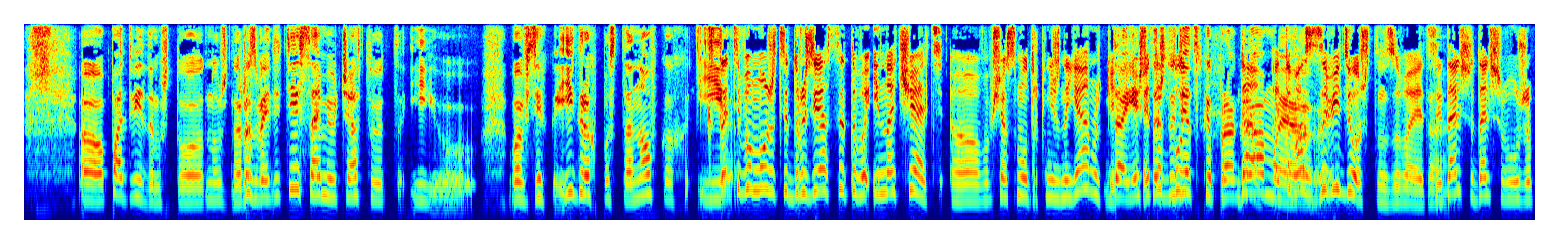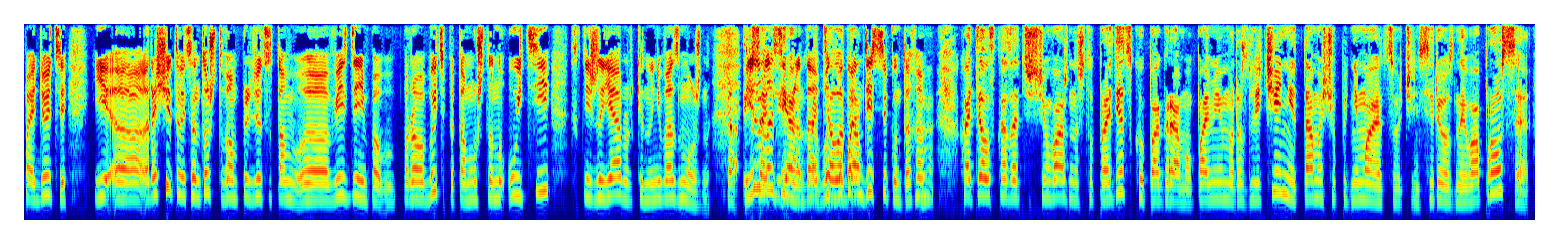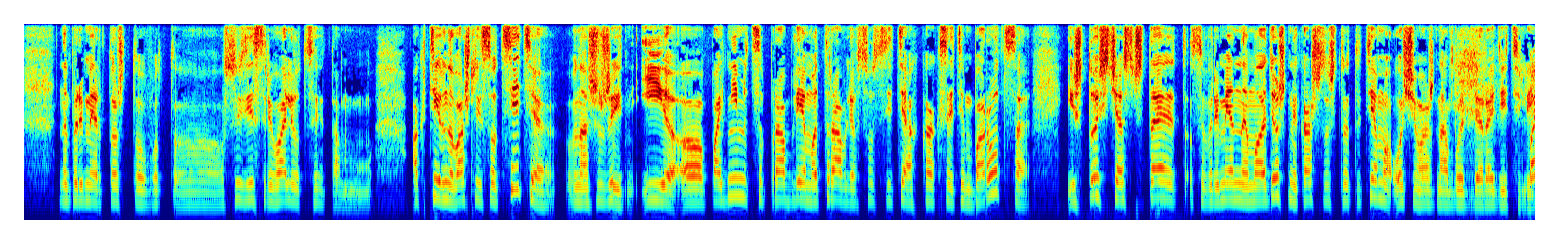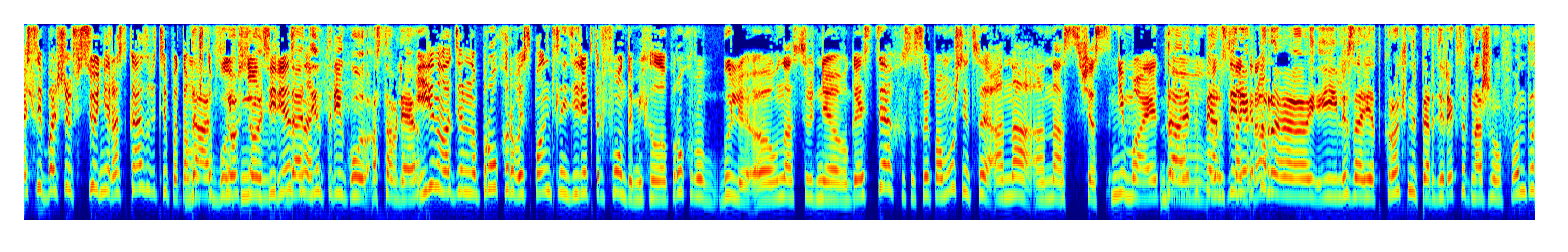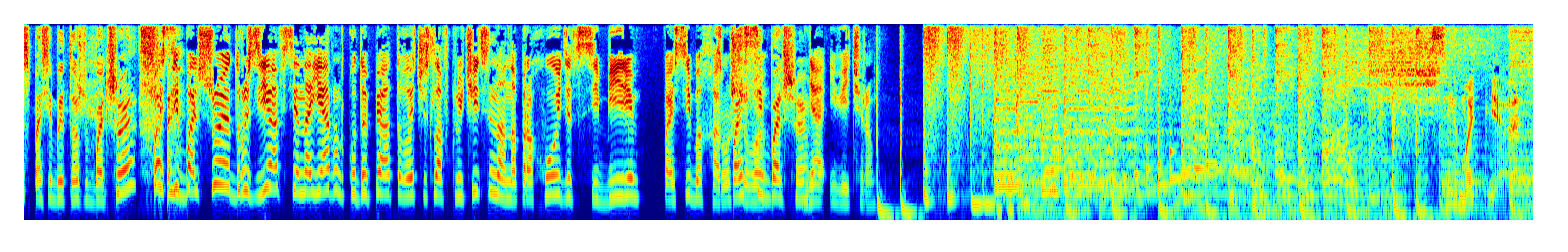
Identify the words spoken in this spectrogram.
э, под видом, что нужно развивать детей, сами участвуют и э, во всех играх, постановках. Кстати, вы можете, друзья, с этого и начать вообще осмотр книжной ярмарки. Да, я считаю, это что будет, детская программа... Да, это вас заведет, что называется. Да. И дальше, дальше вы уже пойдете и э, рассчитывайте на то, что вам придется там э, весь день пробыть, потому что ну, уйти с книжной ярмарки ну, невозможно. Да. И, Ирина Владимировна, да, хотела, вот буквально 10 секунд. Ага. Хотела сказать очень важно, что про детскую программу, помимо развлечений, там еще поднимаются очень серьезные вопросы. Например, то, что вот э, в связи с революцией там активно вошли соцсети в нашу жизнь, и э, поднимется проблема травли в соцсетях, как с этим бороться, и что сейчас читает современная молодежь. Мне кажется, что эта тема очень важна будет для родителей. Спасибо большое. Все не рассказывайте, потому да, что все, будет все, неинтересно. Да, интригу оставляю. Ирина Владимировна Прохорова, исполнительный директор фонда Михаила Прохорова, были э, у нас сегодня в гостях со своей помощницей. Она нас сейчас снимает Да, это пиар-директор э, Елизавета Крохина, пиар-директор нашего фонда. Спасибо ей тоже большое. Спасибо большое, друзья. Все на ярмарку до 5 числа включительно. Она проходит в Сибири. Спасибо, хорошего Спасибо большое. дня и вечера. Тема дня.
